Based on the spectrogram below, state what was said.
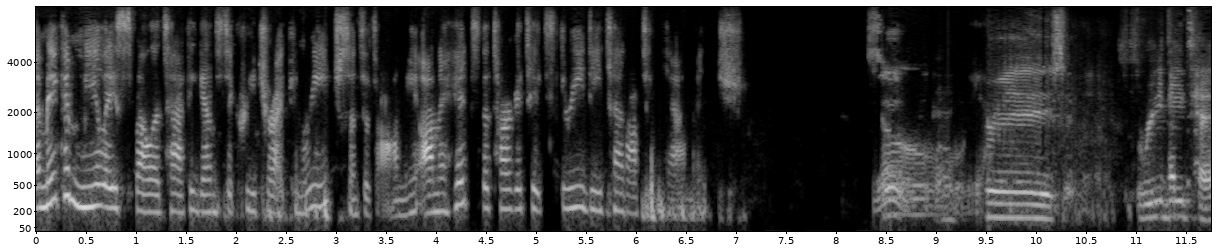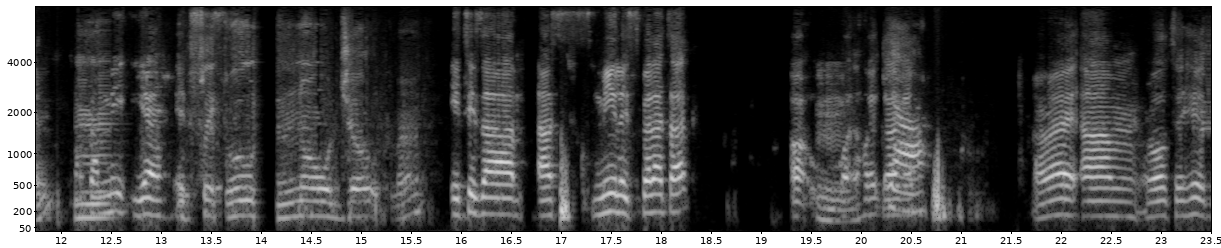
I make a melee spell attack against a creature I can reach since it's on me. On a hit, the target takes 3d10 automatic damage. So, yeah. Crazy, man. Three D ten. Mm. yeah, it's Inflict wound, no joke, man. it is a a melee spell attack. Oh, Mm. what, what, yeah. All right. Um, roll to hit.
